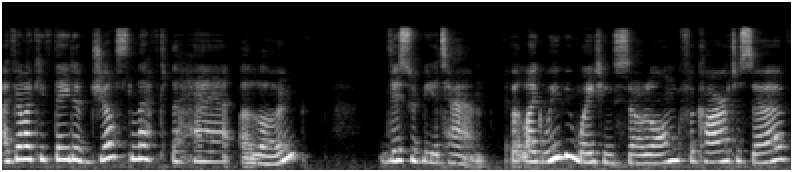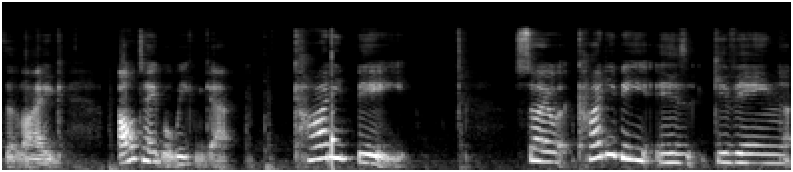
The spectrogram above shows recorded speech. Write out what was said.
I feel like if they'd have just left the hair alone, this would be a 10. But like we've been waiting so long for Cara to serve that like I'll take what we can get. Cardi B. So Cardi B is giving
